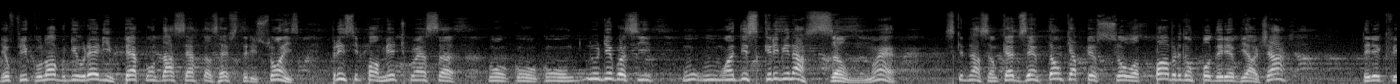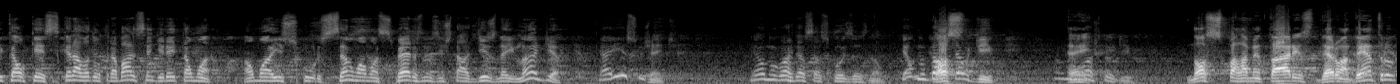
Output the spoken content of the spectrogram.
eu fico logo de orelha em pé com dar certas restrições, principalmente com essa, com, com, com não digo assim, um, uma discriminação, não é? Discriminação. Quer dizer então que a pessoa pobre não poderia viajar? Teria que ficar o quê? Escrava do trabalho, sem direito a uma, a uma excursão, a umas férias nos Estados na Irlândia? É isso, gente. Eu não gosto dessas coisas, não. Eu não gosto, Nossa. eu digo. Eu não Ei. gosto, eu digo. Nossos parlamentares deram adentro,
